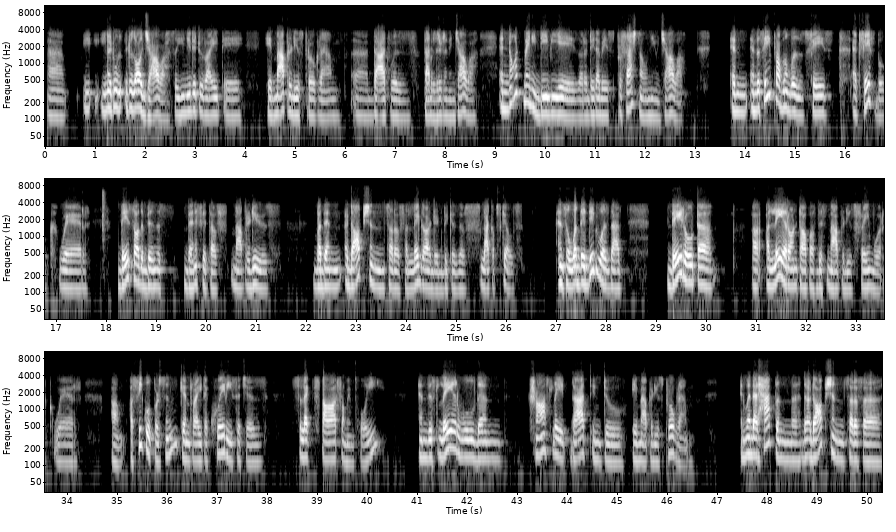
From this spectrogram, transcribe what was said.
uh, you, you, know it was, it was all Java, so you needed to write a a map reduce program uh, that was that was written in Java and not many DBAs or a database professional knew Java. And, and the same problem was faced at Facebook, where they saw the business benefit of MapReduce, but then adoption sort of laggarded because of lack of skills. And so what they did was that they wrote a, a, a layer on top of this MapReduce framework where um, a SQL person can write a query such as select star from employee, and this layer will then translate that into a MapReduce program. And when that happened, the adoption sort of uh,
